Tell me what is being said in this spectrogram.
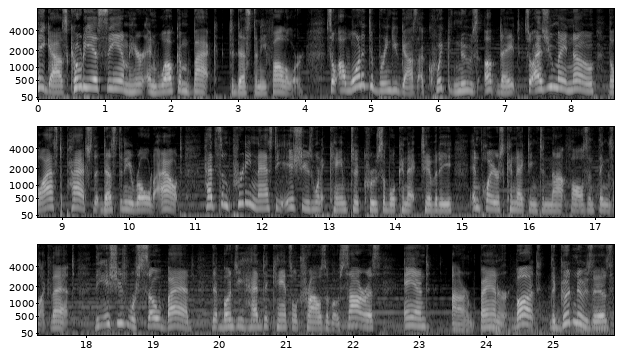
Hey guys, Cody SCM here and welcome back to Destiny Follower. So I wanted to bring you guys a quick news update. So as you may know, the last patch that Destiny rolled out had some pretty nasty issues when it came to Crucible connectivity and players connecting to Nightfalls and things like that. The issues were so bad that Bungie had to cancel Trials of Osiris and Iron Banner. But the good news is,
